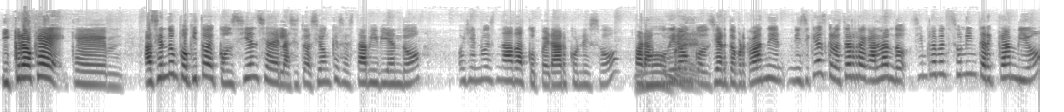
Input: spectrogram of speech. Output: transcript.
Y creo que, que haciendo un poquito de conciencia de la situación que se está viviendo, oye, no es nada cooperar con eso para No, acudir a un hombre. concierto, porque además ni, ni siquiera es que lo estés regalando, simplemente es un intercambio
